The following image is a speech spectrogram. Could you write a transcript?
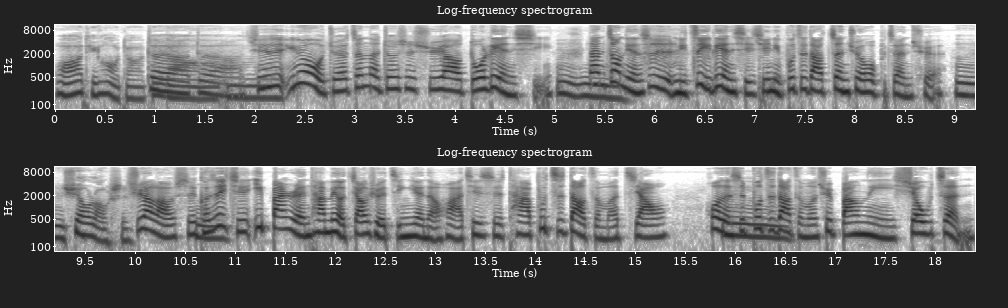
哇，挺好的，对真的啊对啊，嗯其实因为我觉得真的就是需要多练习。嗯但重点是你自己练习，其实你不知道正确或不正确，嗯需要老师。需要老师。可是其实一般人他没有教学经验的话，其实他不知道怎么教，或者是不知道怎么去帮你修正。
